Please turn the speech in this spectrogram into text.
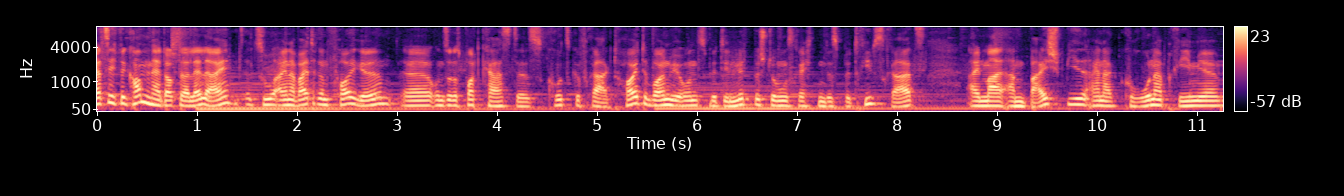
Herzlich willkommen, Herr Dr. Lellay, zu einer weiteren Folge äh, unseres Podcastes Kurz gefragt. Heute wollen wir uns mit den Mitbestimmungsrechten des Betriebsrats einmal am Beispiel einer Corona-Prämie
